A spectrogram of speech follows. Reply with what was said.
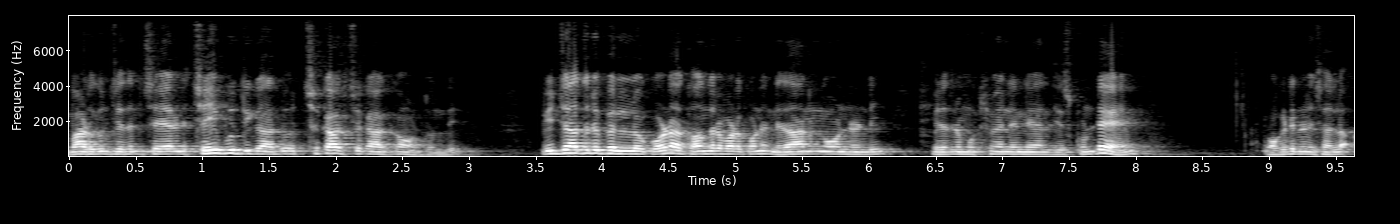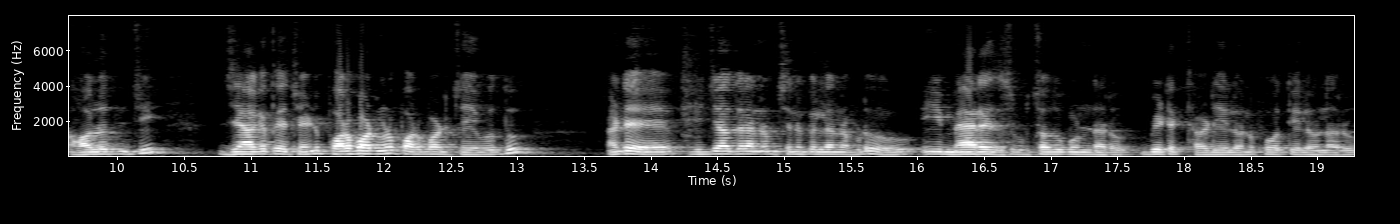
వాడి గురించి ఏదైనా చేయాలంటే చేయబుద్ధి కాదు చికాకు చికాకుగా ఉంటుంది. విద్యార్థుల పిల్లలు కూడా తొందరపడకుండా నిదానంగా ఉండండి. మీరు ఏదైనా ముఖ్యమైన నిర్ణయాలు తీసుకుంటే ఒకటి రెండు సార్లు ఆలోచించి జాగ్రత్తగా చేయండి. పొరపాటు కూడా పొరపాటు చేయవద్దు. అంటే విద్యార్థులు అన్నప్పుడు చిన్నపిల్లలు అన్నప్పుడు ఈ మ్యారేజెస్ ఇప్పుడు చదువుకుంటున్నారు. బీటెక్ థర్డ్ ఇయర్లోను ఫోర్త్ ఇయర్లో ఉన్నారు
